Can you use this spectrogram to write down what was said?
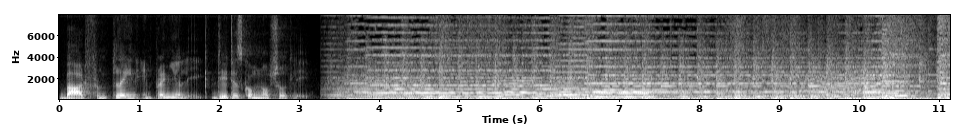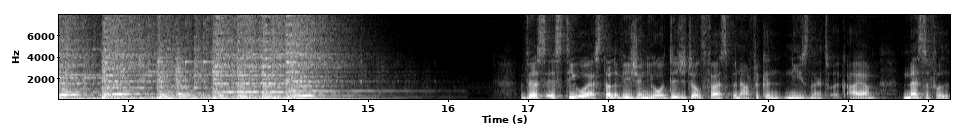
barred from playing in Premier League. Details coming up shortly. This is TOS Television, your digital first Pan-African news network. I am Merciful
